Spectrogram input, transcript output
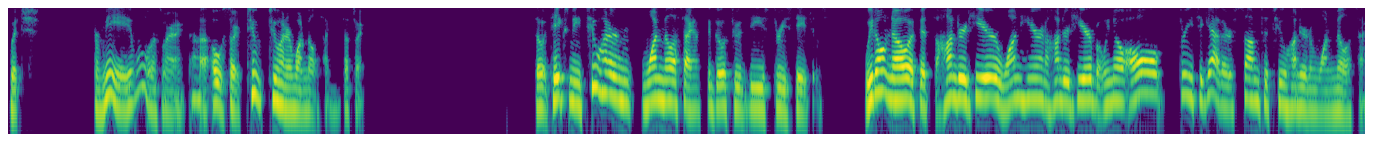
Which for me, what was my, uh, oh, sorry, two, 201 milliseconds, that's right. So it takes me 201 milliseconds to go through these three stages. We don't know if it's 100 here, one here, and 100 here, but we know all three together sum to 201 milliseconds.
